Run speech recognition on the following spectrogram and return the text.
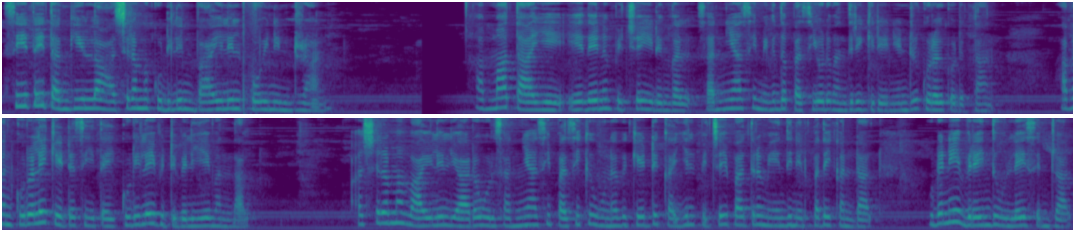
சீதை தங்கியுள்ள ஆசிரம குடிலின் வாயிலில் போய் நின்றான். அம்மா தாயே ஏதேனும் பிச்சை இடுங்கள். சந்நியாசி மிகுந்த பசியோடு வந்திருக்கிறேன் என்று குரல் கொடுத்தான். அவன் குரலை கேட்ட சீதை குடிலை விட்டு வெளியே வந்தாள். ஆசிரம வாயிலில் யாரோ ஒரு சந்நியாசி பசிக்கு உணவு கேட்டு கையில் பிச்சை பாத்திரம் ஏந்தி நிற்பதைக் கண்டாள். உடனே விரைந்து உள்ளே சென்றாள்.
